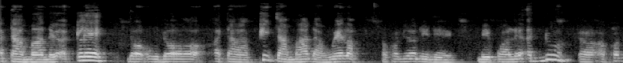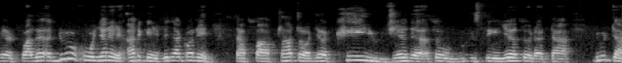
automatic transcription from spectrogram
အတမနေအကလေ တော့ဥတော့အတာဖိတမာတာဝဲလောအခုပြောနေနေမေပွာလဲအဒုအခုပြောပွာလဲအဒုကိုရတဲ့အတကေလညာကောနေတပါဖလာတော့ရခေယူကျတဲ့အတော့ဝူစီရတော့တာလူတာ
